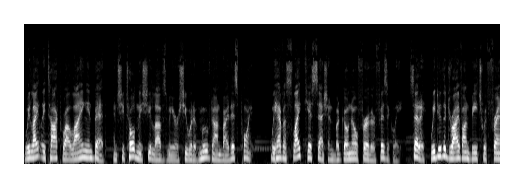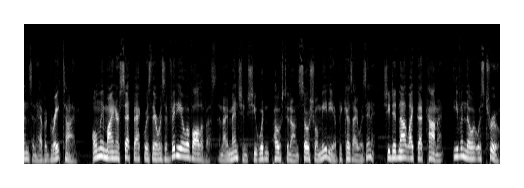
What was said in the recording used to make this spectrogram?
We lightly talked while lying in bed, and she told me she loves me or she would have moved on by this point. We have a slight kiss session but go no further physically. Saturday, we do the drive on beach with friends and have a great time. Only minor setback was there was a video of all of us, and I mentioned she wouldn't post it on social media because I was in it. She did not like that comment, even though it was true,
